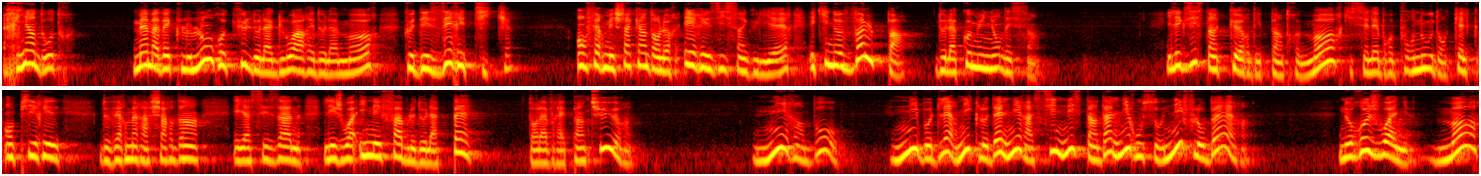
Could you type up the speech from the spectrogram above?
Rien d'autre, même avec le long recul de la gloire et de la mort, que des hérétiques, enfermés chacun dans leur hérésie singulière et qui ne veulent pas de la communion des saints. Il existe un chœur des peintres morts qui célèbre pour nous dans quelques empirés de Vermeer à Chardin et à Cézanne les joies ineffables de la paix dans la vraie peinture. Ni Rimbaud, ni Baudelaire, ni Claudel, ni Racine, ni Stendhal, ni Rousseau, ni Flaubert ne rejoignent mort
